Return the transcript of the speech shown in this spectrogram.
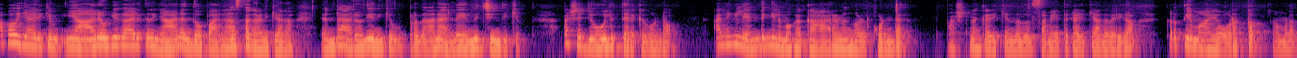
അപ്പോൾ വിചാരിക്കും ഈ ആരോഗ്യകാര്യത്തിന് ഞാൻ എന്തോ ഇപ്പോൾ അനാസ്ഥ കാണിക്കാനാണ് എന്റെ ആരോഗ്യം എനിക്കും പ്രധാനമല്ല എന്ന് ചിന്തിക്കും. പക്ഷെ ജോലി തിരക്ക് കൊണ്ടോ അല്ലെങ്കിൽ എന്തെങ്കിലുമൊക്കെ കാരണങ്ങൾ കൊണ്ട് ഭക്ഷണം കഴിക്കുന്നത് സമയത്ത് കഴിക്കാതെ വരിക കൃത്യമായ ഉറക്കം നമ്മൾ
